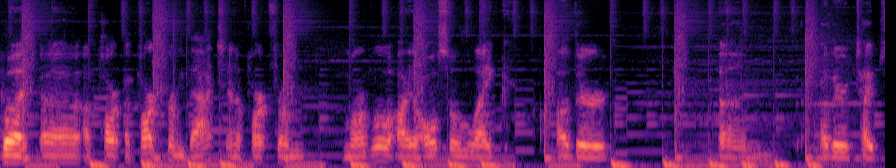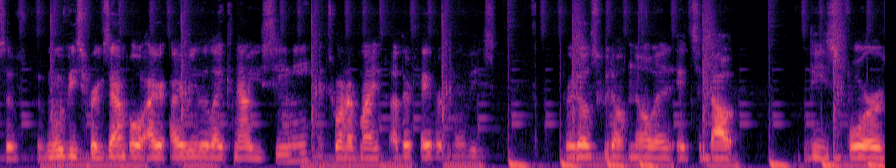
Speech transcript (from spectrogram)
but uh, apart apart from that, and apart from Marvel, I also like other um, other types of movies. For example, I, I really like Now You See Me. It's one of my other favorite movies. For those who don't know it, it's about these four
